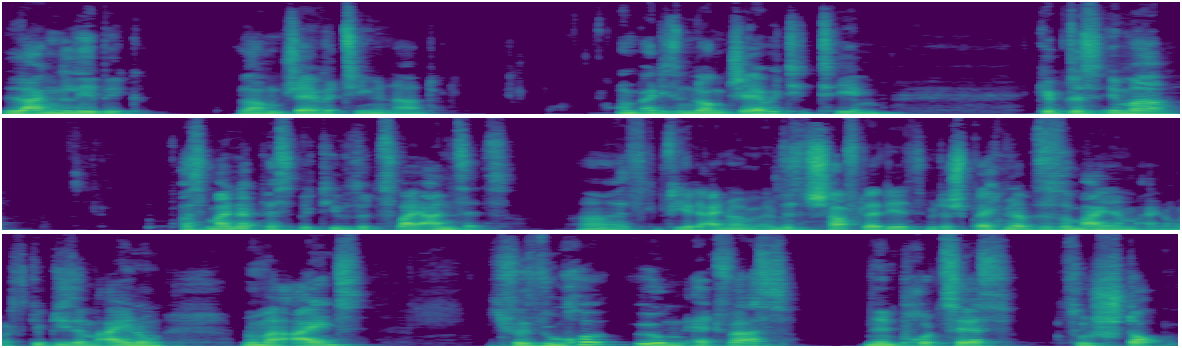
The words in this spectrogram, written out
langlebig, Longevity genannt. Und bei diesen Longevity-Themen gibt es immer aus meiner Perspektive so zwei Ansätze. Ja, es gibt sicher einen Wissenschaftler, der jetzt widersprechen will, aber das ist so meine Meinung. Es gibt diese Meinung Nummer eins, ich versuche irgendetwas, einen Prozess zu stoppen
